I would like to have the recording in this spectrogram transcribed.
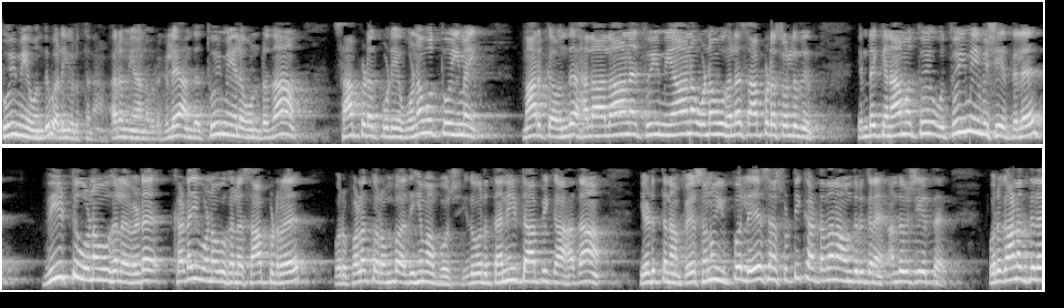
தூய்மையை வந்து வலியுறுத்தினாங்க. அருமையானவர்களே அந்த தூய்மையில் ஒன்று தான் சாப்பிடக்கூடிய உணவு தூய்மை. மார்க்க வந்து ஹலாலான தூய்மையான உணவுகளை சாப்பிட சொல்லுது. இன்றைக்கு நாம தூய் தூய்மை விஷயத்தில் வீட்டு உணவுகளை விட கடை உணவுகளை சாப்பிட்ற ஒரு பழக்கம் ரொம்ப அதிகமாக போச்சு. இது ஒரு தனி டாப்பிக்காக தான் எடுத்து நான் பேசணும். இப்போ லேசாக சுட்டி காட்ட தான் நான் வந்திருக்கிறேன் அந்த விஷயத்தை. ஒரு காலத்தில்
